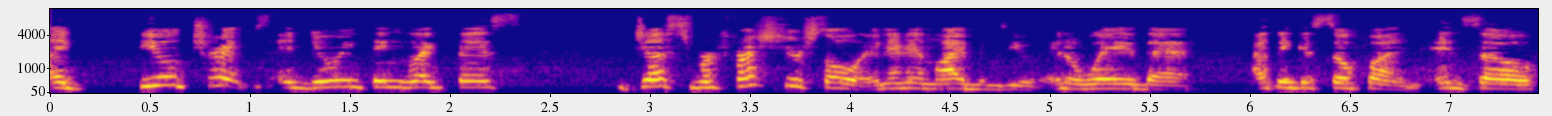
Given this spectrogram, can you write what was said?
Like field trips and doing things like this just refresh your soul and it enlivens you in a way that I think is so fun. And so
